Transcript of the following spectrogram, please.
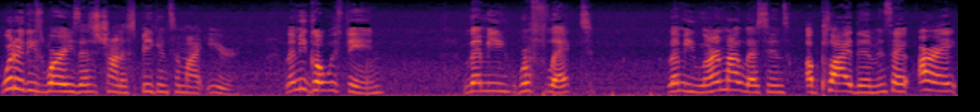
What are these worries that's trying to speak into my ear? Let me go within. Let me reflect. Let me learn my lessons, apply them, and say, all right,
